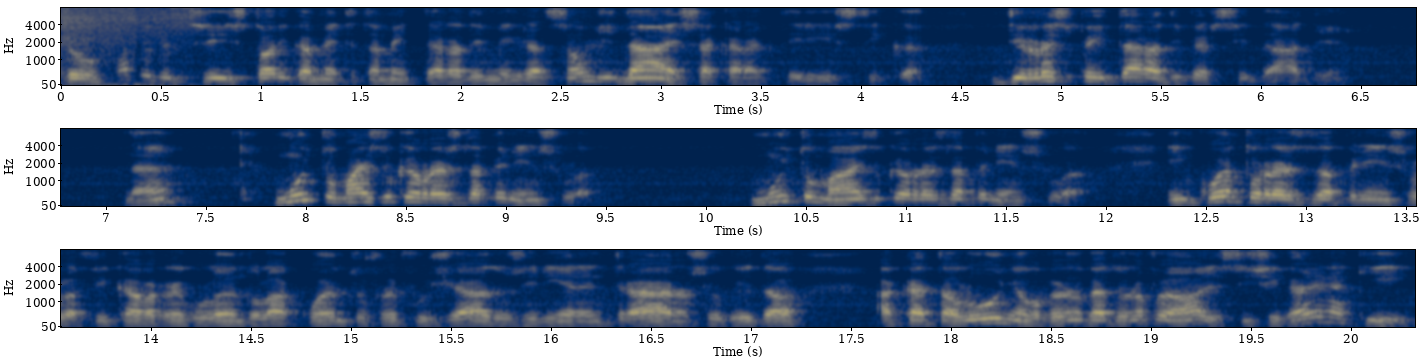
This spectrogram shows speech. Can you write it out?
pelo fato de ser historicamente também terra de imigração, lhe dá essa característica de respeitar a diversidade, né? Muito mais do que o resto da península. Muito mais do que o resto da península. Enquanto o resto da península ficava regulando lá quantos refugiados iriam entrar, não sei o que e tal, a Catalunha, o governo Catalunha falou, olha, se chegarem aqui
